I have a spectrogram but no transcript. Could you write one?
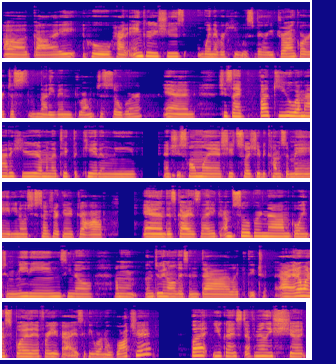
uh guy who had anger issues whenever he was very drunk or just not even drunk, just sober. And she's like, "Fuck you! I'm out of here. I'm gonna take the kid and leave." And she's homeless. She so she becomes a maid. You know, she starts working a job. And this guy's like, "I'm sober now. I'm going to meetings. You know, I'm I'm doing all this and that. Like they, tr- I don't want to spoil it for you guys if you want to watch it, but you guys definitely should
